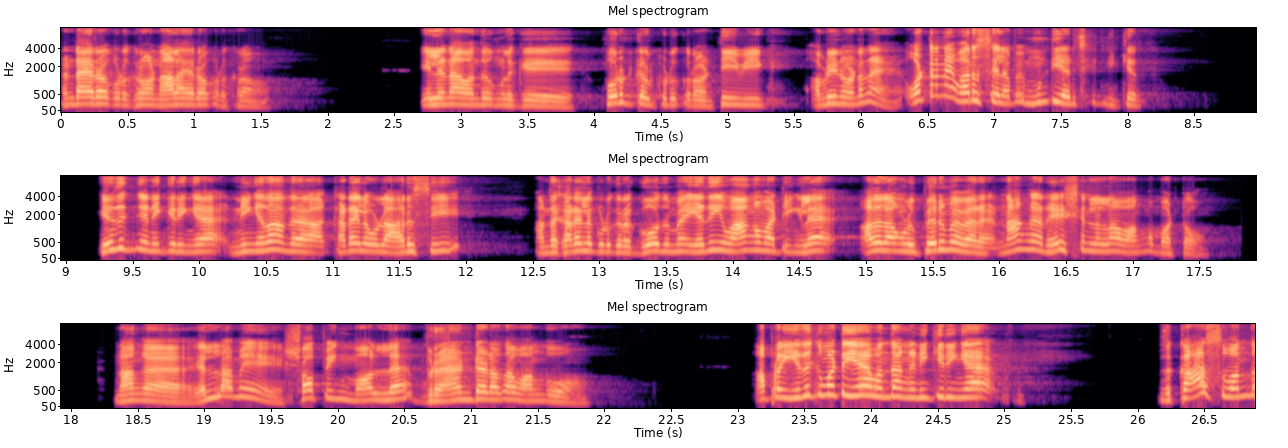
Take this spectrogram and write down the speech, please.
ரெண்டாயிரரூவா கொடுக்குறோம் நாலாயிரரூவா கொடுக்குறோம். இல்லைனா வந்து உங்களுக்கு பொருட்கள் கொடுக்குறோம் டிவி அப்படின்னு உடனே உடனே வரிசையில் போய் முண்டி அடிச்சுட்டு நிற்கிறது எதுக்குங்க நிற்கிறீங்க நீங்கள் தான் அந்த கடையில் உள்ள அரிசி அந்த கடையில் கொடுக்குற கோதுமை எதையும் வாங்க மாட்டிங்களே அதில் அவங்களுக்கு பெருமை வேறு. நாங்கள் ரேஷன்லலாம் வாங்க மாட்டோம். நாங்கள் எல்லாமே ஷாப்பிங் மாலில் பிராண்டடாக தான் வாங்குவோம். அப்புறம் இதுக்கு மட்டும் ஏன் வந்து அங்கே நிற்கிறீங்க இந்த காசு வந்த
